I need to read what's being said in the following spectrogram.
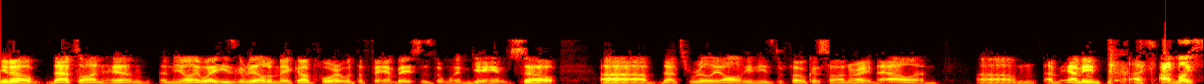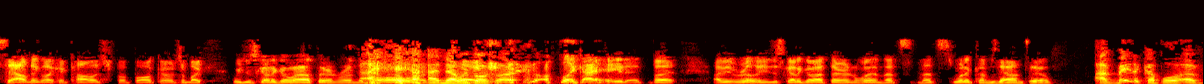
you know, that's on him, and the only way he's going to be able to make up for it with the fan base is to win games. So, uh, that's really all he needs to focus on right now. And um, I mean, I am like sounding like a college football coach. I'm like, we just got to go out there and run the ball. I know like, we both are. like I hate it, but I mean, really, you just got to go out there and win. That's that's what it comes down to. I've made a couple of,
